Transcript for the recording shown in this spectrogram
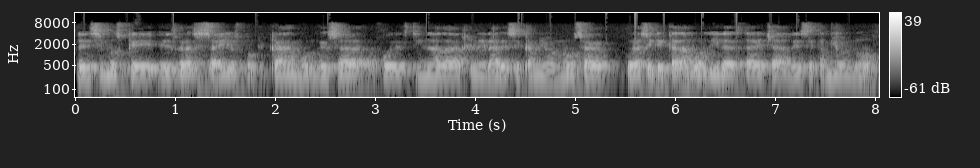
le decimos que es gracias a ellos porque cada hamburguesa fue destinada a generar ese camión, ¿no? O sea, así que cada mordida está hecha de ese camión, ¿no?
